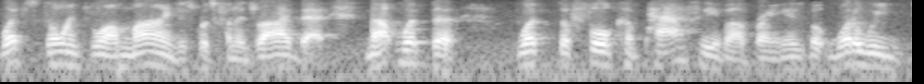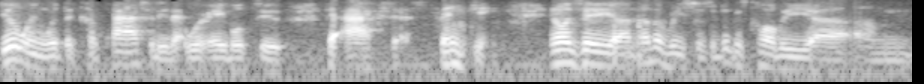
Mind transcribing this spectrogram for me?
what's going through our mind is what's going to drive that, not what the what the full capacity of our brain is, but what are we doing with the capacity that we're able to to access, thinking. You know, there's a, another research, I think it's called the, uh, um,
